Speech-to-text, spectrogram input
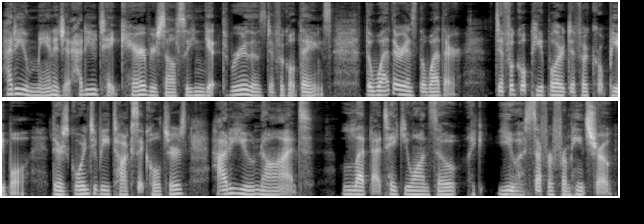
how do you manage it? How do you take care of yourself so you can get through those difficult things? The weather is the weather. Difficult people are difficult people. There's going to be toxic cultures. How do you not let that take you on so like you suffer from heat stroke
